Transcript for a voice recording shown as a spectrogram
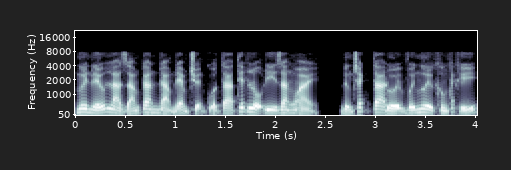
ngươi nếu là dám can đảm đem chuyện của ta tiết lộ đi ra ngoài, đừng trách ta đối với ngươi không k h á c h khí.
